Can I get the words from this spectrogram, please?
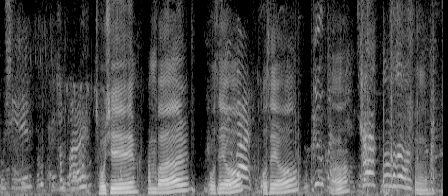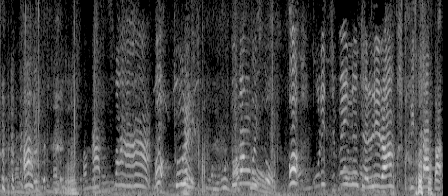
아빠. 나라 얘기 같다. 조심 한 발 오세요. 오세요. 어? 어. 어, 돌! 또 담고 있어. 어, 우리 집에 있는 젤리랑 비슷하다.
